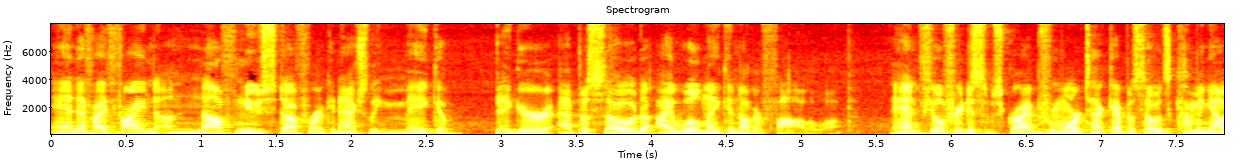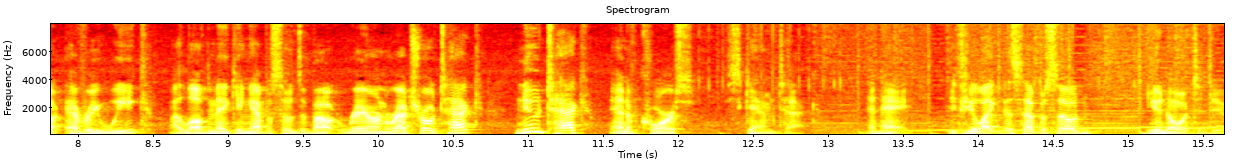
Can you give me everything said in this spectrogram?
and if I find enough new stuff where I can actually make a bigger episode, I will make another follow-up. And feel free to subscribe for more tech episodes coming out every week. I love making episodes about rare and retro tech, new tech, and of course, scam tech. And hey, if you like this episode, you know what to do.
